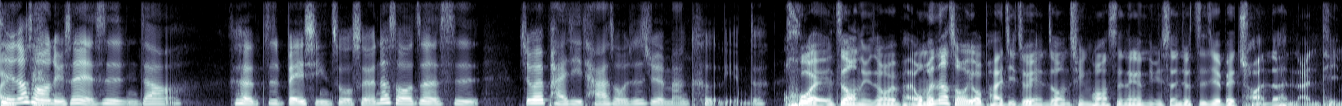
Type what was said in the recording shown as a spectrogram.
其实那时候女生也是你知道，可能自卑心作祟。那时候真的是就会排挤他的时候，我就是觉得蛮可怜的。会这种女生会排，我们那时候有排挤最严重的情况是那个女生就直接被传的很难听，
